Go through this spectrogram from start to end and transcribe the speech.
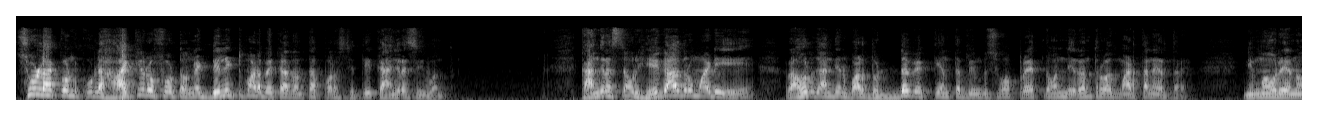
ಸುಳ್ಳು ಹಾಕ್ಕೊಂಡು ಕೂಡಲೇ ಹಾಕಿರೋ ಫೋಟೋನ ಡಿಲೀಟ್ ಮಾಡಬೇಕಾದಂಥ ಪರಿಸ್ಥಿತಿ ಕಾಂಗ್ರೆಸ್ಸಿಗೆ ಬಂತು. ಕಾಂಗ್ರೆಸ್ನವ್ರು ಹೇಗಾದರೂ ಮಾಡಿ ರಾಹುಲ್ ಗಾಂಧಿನ ಭಾಳ ದೊಡ್ಡ ವ್ಯಕ್ತಿ ಅಂತ ಬಿಂಬಿಸುವ ಪ್ರಯತ್ನವನ್ನು ನಿರಂತರವಾಗಿ ಮಾಡ್ತಾನೆ ಇರ್ತಾರೆ. ನಿಮ್ಮವ್ರೇನು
